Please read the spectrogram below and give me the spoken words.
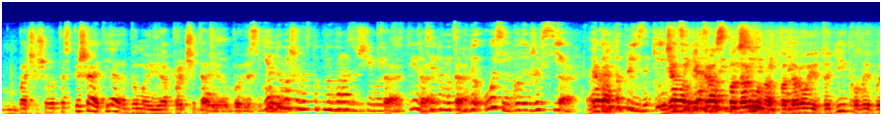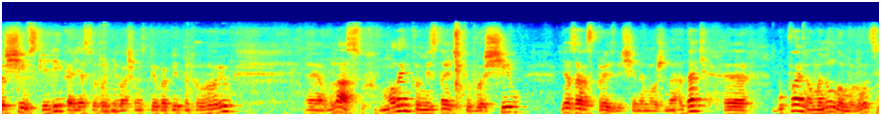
бачу, що ви поспішаєте. Я думаю, я прочитаю обов'язково. Я думаю, що наступного разу ще ми Так, зустрінемося. Я думаю, це так. буде осінь, коли вже всі Так. Я вам- картоплі закінчаться. Я вам і в нас якраз буде більше подарунок людей. подарую тоді, коли борщівський лікар, я сьогодні вашому співробітнику говорив, е, в нас в маленькому містечку борщів, я зараз прізвище не можу нагадати, е, буквально в минулому році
